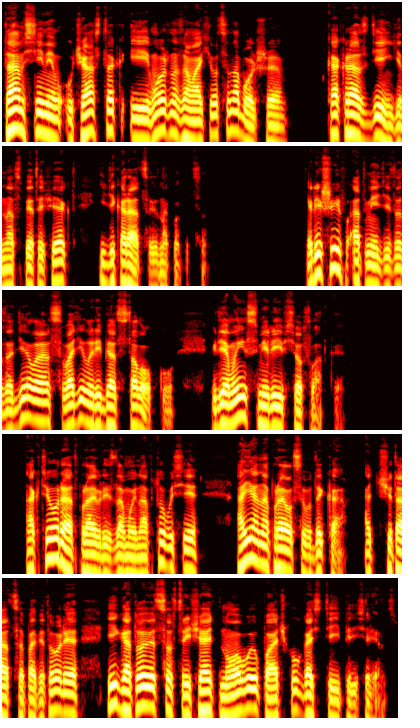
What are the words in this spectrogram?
Там снимем участок, и можно замахиваться на большее. Как раз деньги на спецэффект и декорации накопятся. Решив отметить это дело, сводил ребят в столовку, где мы смели все сладкое. Актеры отправились домой на автобусе, а я направился в ДК, отчитаться по Петоле и готовиться встречать новую пачку гостей-переселенцев.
